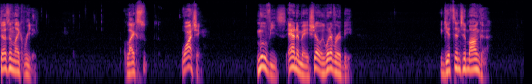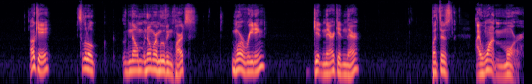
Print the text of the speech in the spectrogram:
doesn't like reading, likes watching movies, anime, shows, whatever it be. He gets into manga. Okay, it's a little no no more moving parts, more reading, getting there, getting there. But there's I want more.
